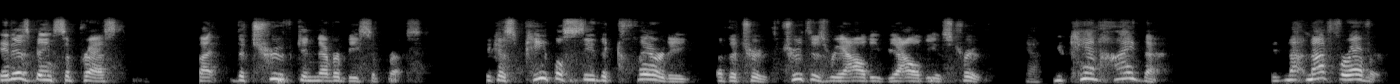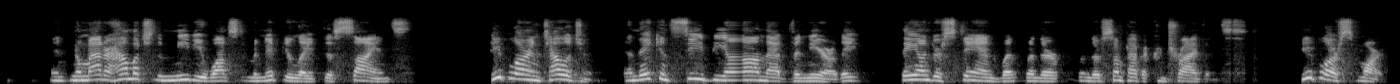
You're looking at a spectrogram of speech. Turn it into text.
It is being suppressed, but the truth can never be suppressed because people see the clarity of the truth. Truth is reality, reality is truth. Yeah. You can't hide that. Not not forever. And no matter how much the media wants to manipulate this science, people are intelligent and they can see beyond that veneer. They they understand when, when they're when there's some type of contrivance. People are smart.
